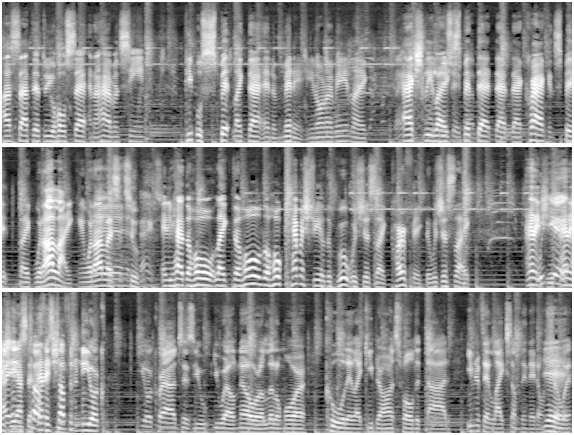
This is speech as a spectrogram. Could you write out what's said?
I sat there through your whole set and I haven't seen people spit like that in a minute. You know what I mean? Like actually like spit that, that, that that crack and spit like what I like and what I listen yeah, to. thanks. And you had the whole like the whole the whole chemistry of the group was just like perfect. It was just like energy, yeah, energy I- after tough. energy. It's tough in the New York, York crowds, as you you well know, are a little more cool. They like keep their arms folded, nod. Even if they like something, they don't show it.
